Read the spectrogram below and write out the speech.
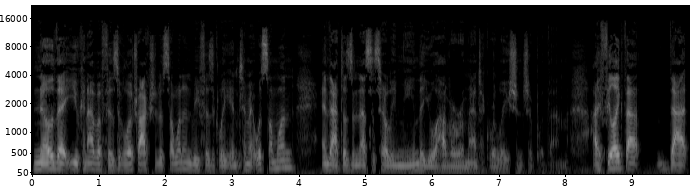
know that you can have a physical attraction to someone and be physically intimate with someone, and that doesn't necessarily mean that you will have a romantic relationship with them. I feel like that that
